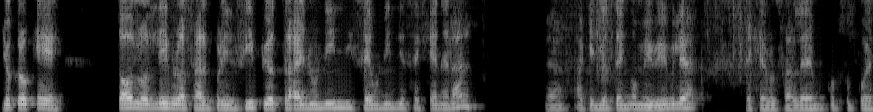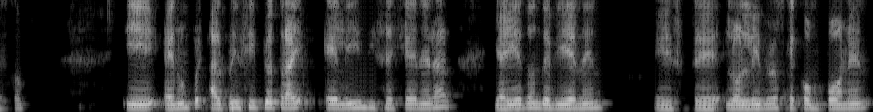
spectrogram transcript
yo creo que todos los libros al principio traen un índice, un índice general. Aquí yo tengo mi Biblia de Jerusalén, por supuesto. Y en un, al principio trae el índice general y ahí es donde vienen este, los libros que componen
